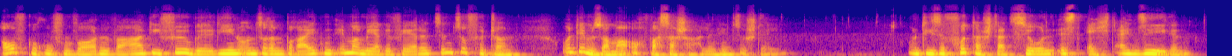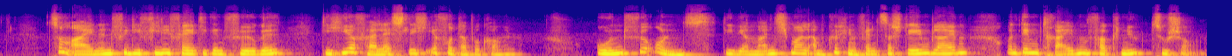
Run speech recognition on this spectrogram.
aufgerufen worden war, die Vögel, die in unseren Breiten immer mehr gefährdet sind, zu füttern und im Sommer auch Wasserschalen hinzustellen. Und diese Futterstation ist echt ein Segen. Zum einen für die vielfältigen Vögel, die hier verlässlich ihr Futter bekommen. Und für uns, die wir manchmal am Küchenfenster stehen bleiben und dem Treiben vergnügt zuschauen.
